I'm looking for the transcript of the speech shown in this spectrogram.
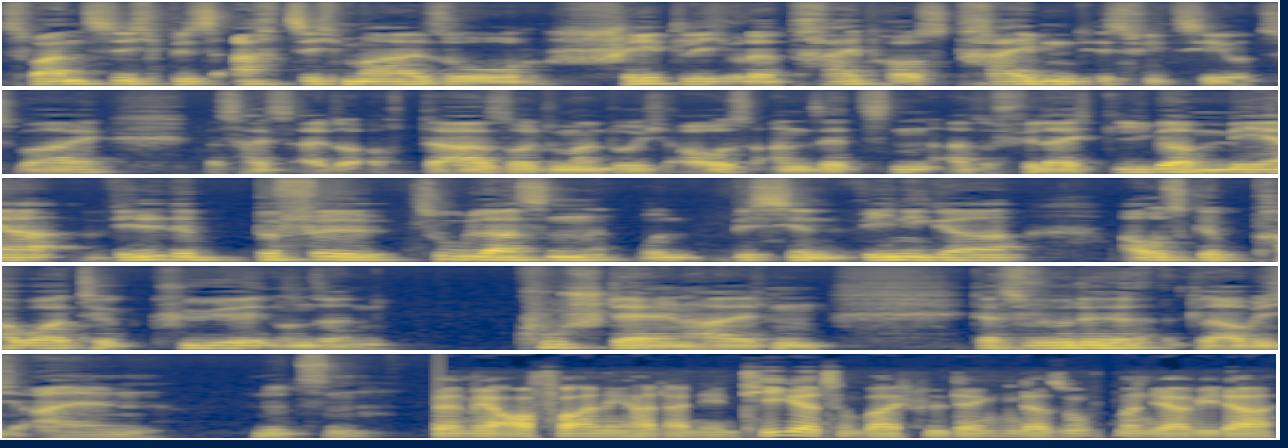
20 bis 80 Mal so schädlich oder treibhaustreibend ist wie CO2. Das heißt also, auch da sollte man durchaus ansetzen. Also vielleicht lieber mehr wilde Büffel zulassen und ein bisschen weniger ausgepowerte Kühe in unseren Kuhstellen halten. Das würde, glaube ich, allen nützen. Wenn wir auch vor allen Dingen halt an den Tiger zum Beispiel denken, da sucht man ja wieder,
